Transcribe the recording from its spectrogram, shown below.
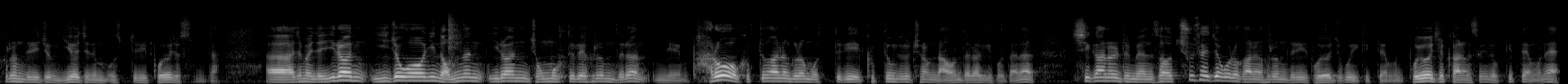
흐름들이 좀 이어지는 모습들이 보여졌습니다. 아, 하지만 이제 이런 2조 원이 넘는 이런 종목들의 흐름들은 이제 바로 급등하는 그런 모습들이 급등주들처럼 나온다라기보다는 시간을 두면서 추세적으로 가는 흐름들이 보여지고 있기 때문에 보여질 가능성이 높기 때문에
